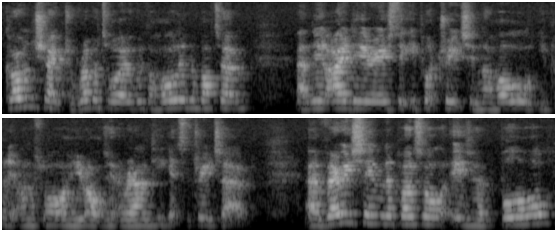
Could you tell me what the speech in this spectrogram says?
cone-shaped rubber toy with a hole in the bottom and the idea is that you put treats in the hole, you put it on the floor, he rolls it around, he gets the treats out. A very similar puzzle is a ball,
